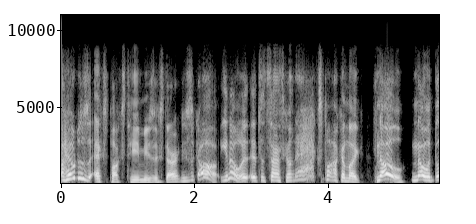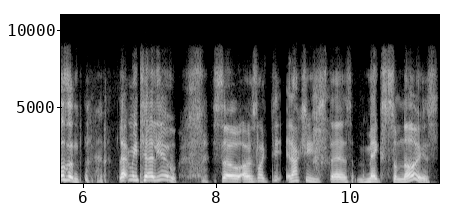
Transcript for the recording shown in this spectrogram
How does X Pac's team music start? And he's like, oh, you know, it, it starts going X Pac. I'm like, no, no, it doesn't. Let me tell you. So I was like, it actually says makes some noise.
